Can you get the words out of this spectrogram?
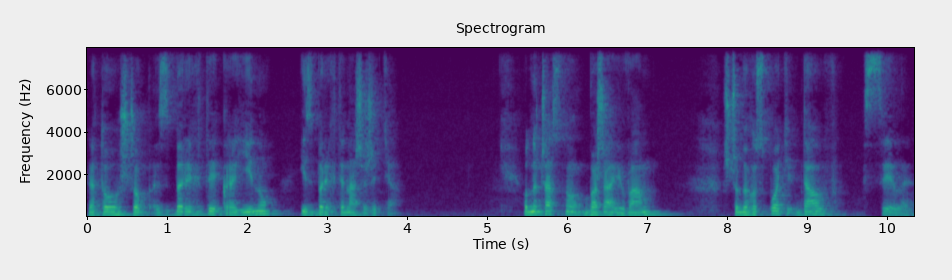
для того, щоб зберегти країну і зберегти наше життя. Одночасно бажаю вам, щоб Господь дав сили,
